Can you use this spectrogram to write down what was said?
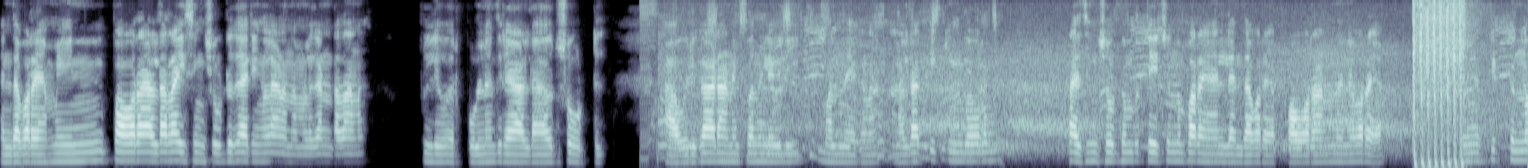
എന്താ പറയുക മെയിൻ പവർ ആളുടെ റൈസിങ് ഷോട്ട് കാര്യങ്ങളാണ് നമ്മൾ കണ്ടതാണ്. ലിവർപൂളിനെതിരെ ആളുടെ ആ ഒരു ഷോട്ട് ആ ഒരു കാർഡാണ് ഇപ്പോൾ നിലവിൽ വന്നേക്കണത് ആളുടെ കിക്കിംഗ് പവറും റൈസിങ് ഷോട്ടും പ്രത്യേകിച്ചൊന്നും പറയാനില്ല. എന്താ പറയുക പവറാണെന്ന് തന്നെ പറയാം. കിട്ടുന്ന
